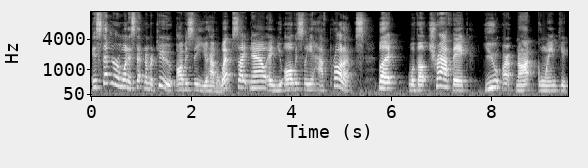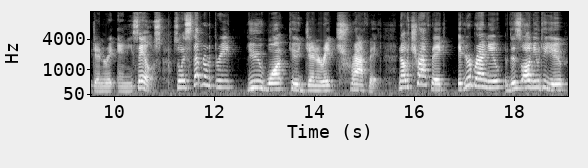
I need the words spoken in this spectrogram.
in step number one and step number two, obviously you have a website now and you obviously have products. But without traffic, you are not going to generate any sales. So in step number three, you want to generate traffic. Now, with traffic, if you're brand new, if this is all new to you,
